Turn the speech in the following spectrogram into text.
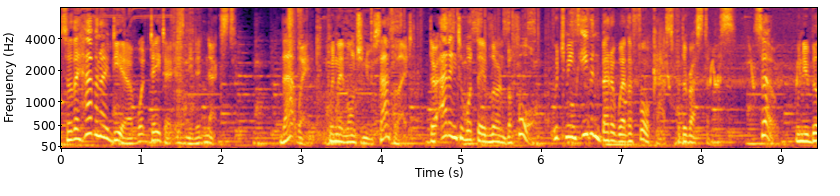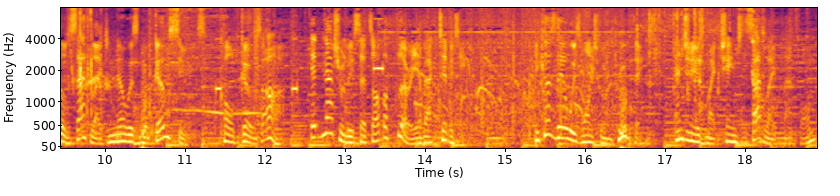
so they have an idea of what data is needed next. That way, when they launch a new satellite, they're adding to what they've learned before, which means even better weather forecasts for the rest of us. So, when you build a satellite in NOAA's new GOES series, called GOES-R, it naturally sets off a flurry of activity. Because they always want to improve things, engineers might change the satellite platform,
